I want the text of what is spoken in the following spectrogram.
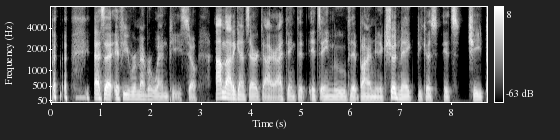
as a if you remember when piece. So I'm not against Eric Dier. I think that it's a move that Bayern Munich should make because it's cheap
